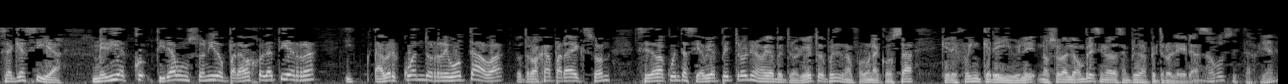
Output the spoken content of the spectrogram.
O sea, ¿qué hacía? Medía, tiraba un sonido para abajo de la tierra y a ver cuándo rebotaba, lo trabajaba para Exxon, se daba cuenta si había petróleo o no había petróleo. Esto después se transformó en una cosa que le fue increíble, no solo al hombre, sino a las empresas petroleras. ¿A vos estás bien?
